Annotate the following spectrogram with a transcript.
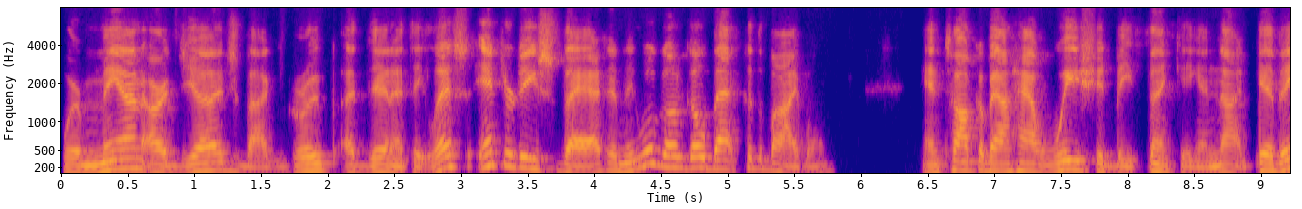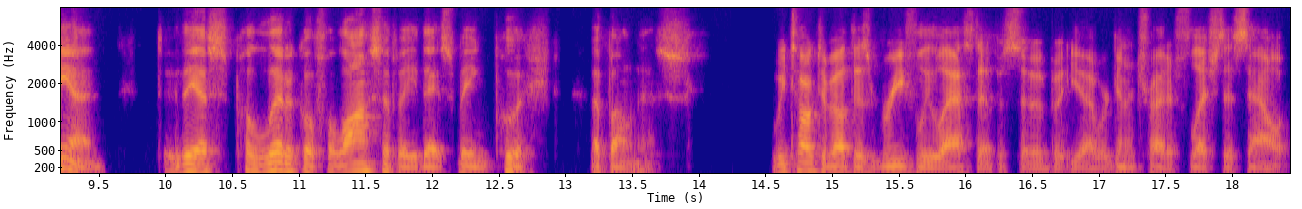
where men are judged by group identity. Let's introduce that, and then we're going to go back to the Bible and talk about how we should be thinking and not give in to this political philosophy that's being pushed upon us we talked about this briefly last episode, but yeah, we're going to try to flesh this out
